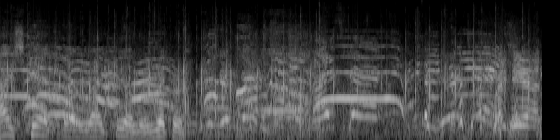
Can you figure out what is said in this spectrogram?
Nice catch by the right fielder, Ricker. Right hand.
